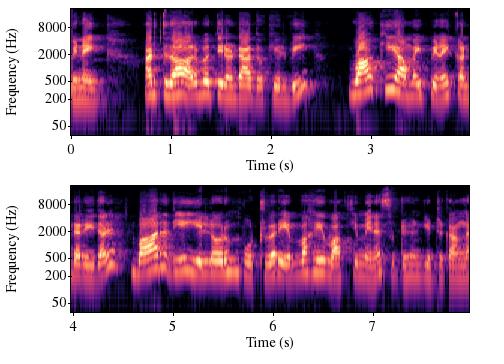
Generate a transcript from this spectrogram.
வினை. அடுத்ததாக அறுபத்தி ரெண்டாவது கேள்வி. வாக்கிய அமைப்பினை கண்டறிதல். பாரதியை எல்லோரும் போற்றுவர் எவ்வகை வாக்கியம் என சுட்டுகள் கேட்டிருக்காங்க.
